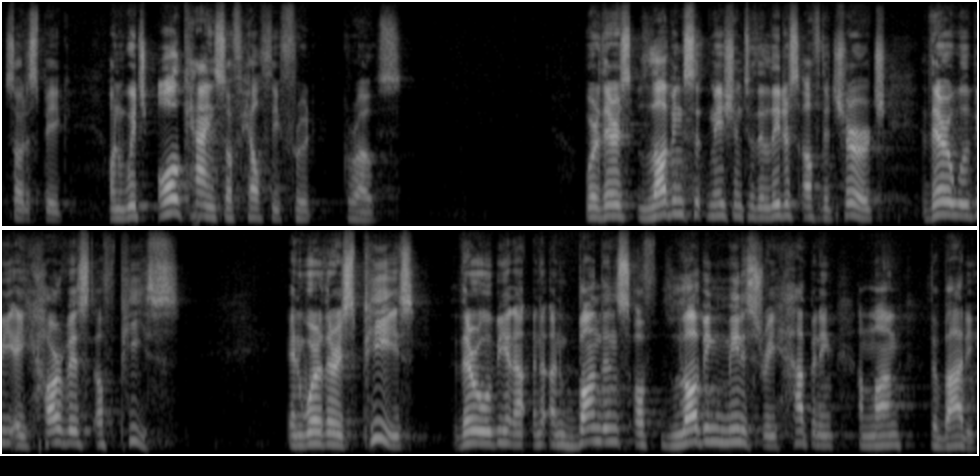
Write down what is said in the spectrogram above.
so to speak, on which all kinds of healthy fruit grows. Where there's loving submission to the leaders of the church, there will be a harvest of peace. And where there is peace, there will be an, an, abundance of loving ministry happening among the body.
